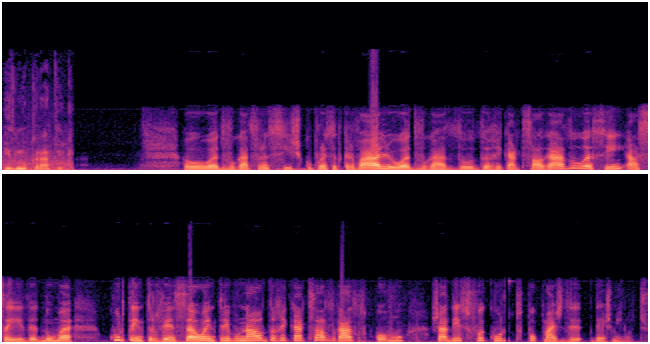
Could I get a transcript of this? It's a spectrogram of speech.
e democrática o advogado Francisco Proença de Carvalho, o advogado de Ricardo Salgado, assim à saída numa curta intervenção em tribunal de Ricardo Salgado, como já disse, foi curto, pouco mais de 10 minutos.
